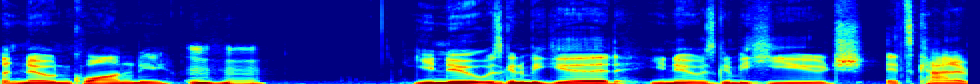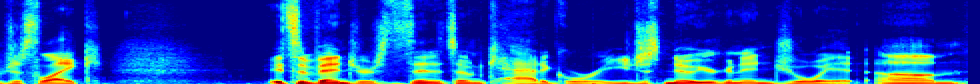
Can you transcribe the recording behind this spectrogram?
a known quantity Mm-hmm. you knew it was going to be good. You knew it was going to be huge. It's kind of just like it's Avengers. It's in its own category. You just know you're going to enjoy it. Um,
